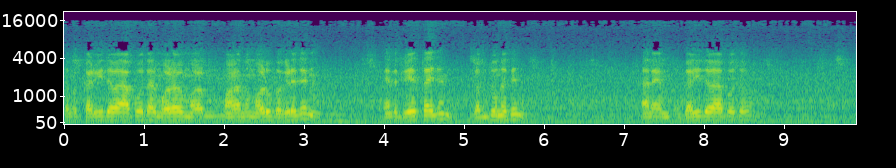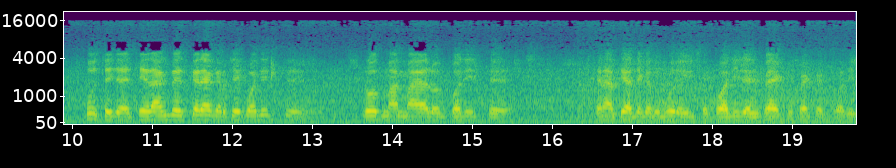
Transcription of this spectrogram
તમે કડવી દવા આપો ત્યારે મોડો માણસનું મોડું બગડે છે ને, એને દ્વેષ થાય છે ને, ગમતું નથી ને. અને ગળી દવા આપો તો ખુશ થઈ જાય છે રાગ દ્વેષ કર્યા કરે છે કોઝિસ છે. ક્રોધ માન માયા લોક કોઝિસ છે. એનાથી અત્યારે જગત ઉભું રહ્યું છે causes and effect effect causes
